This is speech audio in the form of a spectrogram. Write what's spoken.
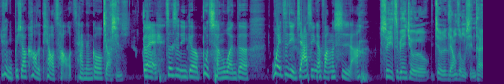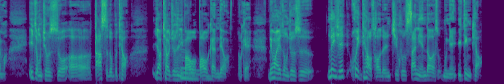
因为你必须要靠着跳槽才能够加薪，对，这是一个不成文的为自己加薪的方式啊。所以这边就有就是两种形态嘛，一种就是说呃打死都不跳，要跳就是你把我、嗯、把我干掉，OK。另外一种就是那些会跳槽的人，几乎三年到五年一定跳，对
